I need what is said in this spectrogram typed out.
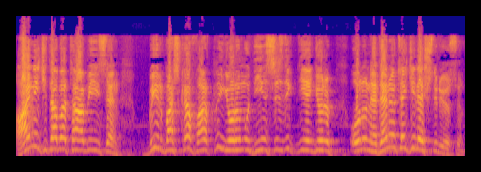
aynı kitaba tabiysen, bir başka farklı yorumu dinsizlik diye görüp onu neden ötekileştiriyorsun?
